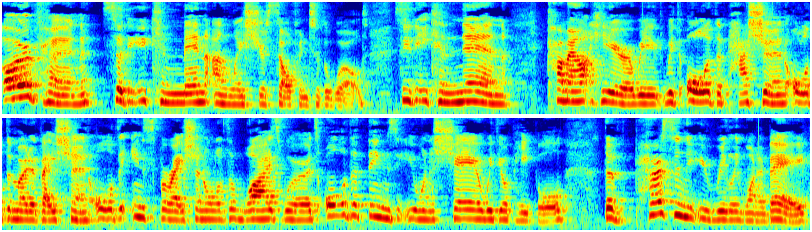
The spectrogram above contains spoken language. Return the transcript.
open so that you can then unleash yourself into the world. So that you can then come out here with, with all of the passion, all of the motivation, all of the inspiration, all of the wise words, all of the things that you want to share with your people, the person that you really want to be.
